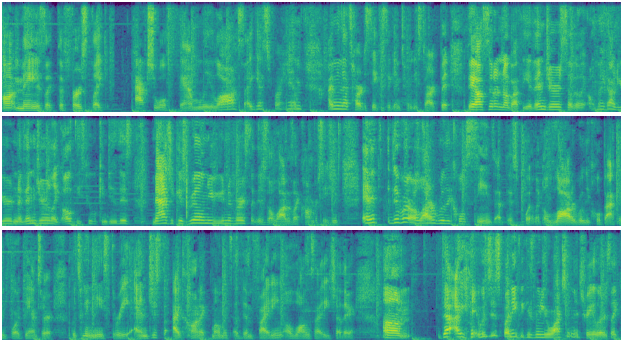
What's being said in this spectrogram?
Aunt May is like the first like actual family loss, I guess, for him. I mean, that's hard to say because, again, Tony Stark, but they also don't know about the Avengers. So they're like, oh my God, you're an Avenger. Like, oh, these people can do this. Magic is real in your universe. Like, there's a lot of like conversations. And it's, there were a lot of really cool scenes at this point, like a lot of really cool back and forth banter between these three and just iconic moments of them fighting alongside each other. Um, that I it was just funny because when you're watching the trailers, like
